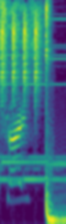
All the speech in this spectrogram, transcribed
chase.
